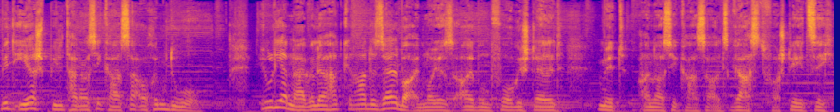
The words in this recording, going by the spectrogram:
Mit ihr spielt Hanasikasa auch im Duo. Julia Nagele hat gerade selber ein neues Album vorgestellt, mit Hanasikasa als Gast, versteht sich.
